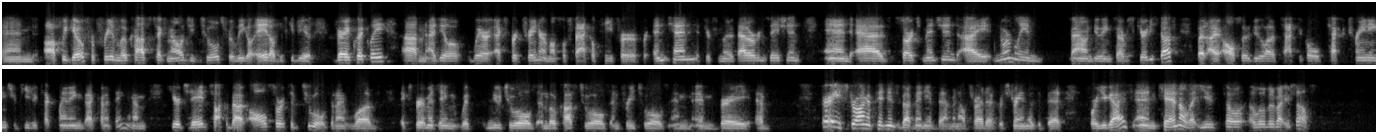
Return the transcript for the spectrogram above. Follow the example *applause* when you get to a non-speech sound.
And off we go for free and low-cost technology tools for legal aid. I'll just give you very quickly um, an Idealware expert trainer. I'm also faculty for, for NTEN, if you're familiar with that organization. And as Sarch mentioned, I normally am found doing cybersecurity stuff, but I also do a lot of tactical tech training, strategic tech planning, that kind of thing. And I'm here today to talk about all sorts of tools, and I love experimenting with new tools and low-cost tools and free tools, and, and very have very strong opinions about many of them, and I'll try to restrain those a bit for you guys. And Ken, I'll let you tell a little bit about yourself.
